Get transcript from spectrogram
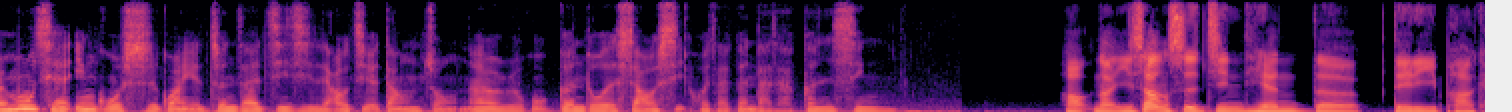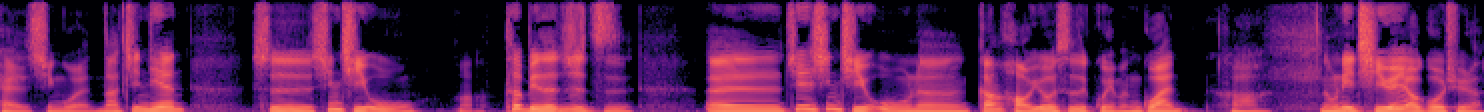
而目前英国使馆也正在积极了解当中，那如果更多的消息会再跟大家更新。好，那以上是今天的 Daily Podcast 新闻。那今天是星期五啊，特别的日子。呃，今天星期五呢，刚好又是鬼门关啊，农历七月要过去了。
